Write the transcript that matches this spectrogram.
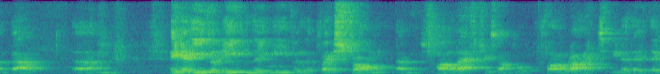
about, um, you know, even even the even the very strong um, far left, for example, far right, you know, they, they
